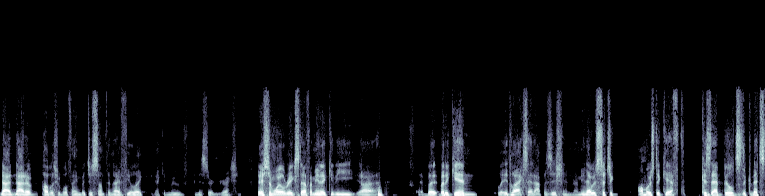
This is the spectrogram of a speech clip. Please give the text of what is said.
Not not a publishable thing, but just something that I feel like I can move in a certain direction. There's some oil rig stuff. I mean, like the, uh, but but again, it lacks that opposition. I mean, that was such a almost a gift because that builds the that's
